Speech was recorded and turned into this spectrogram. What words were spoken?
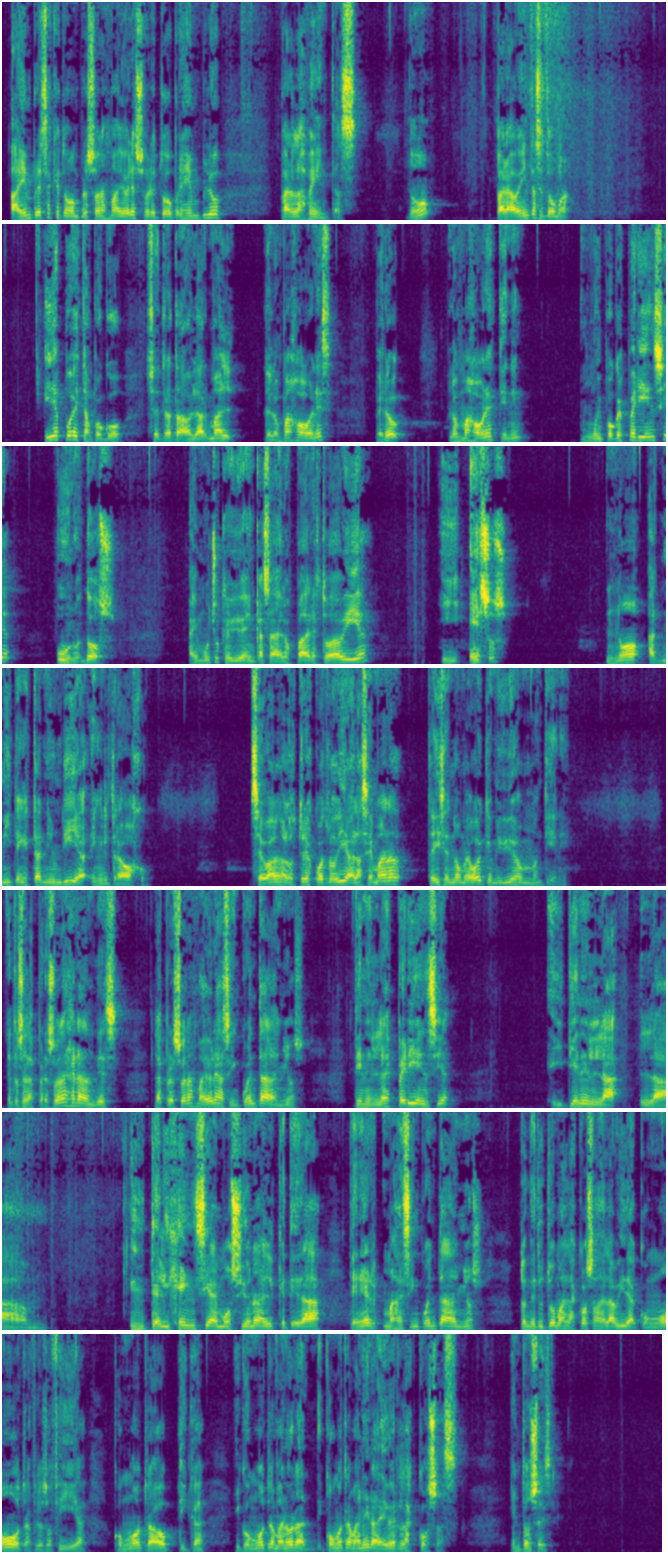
Hay empresas que toman personas mayores, sobre todo, por ejemplo, para las ventas. ¿No? Para ventas se toma. Y después tampoco se trata de hablar mal de los más jóvenes, pero los más jóvenes tienen muy poca experiencia. Uno, dos. Hay muchos que viven en casa de los padres todavía y esos no admiten estar ni un día en el trabajo. Se van a los 3, 4 días a la semana, te dicen, no me voy, que mi viejo me mantiene. Entonces las personas grandes, las personas mayores a 50 años, tienen la experiencia y tienen la, la mm, inteligencia emocional que te da tener más de 50 años, donde tú tomas las cosas de la vida con otra filosofía, con otra óptica y con otra manera, con otra manera de ver las cosas. Entonces,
